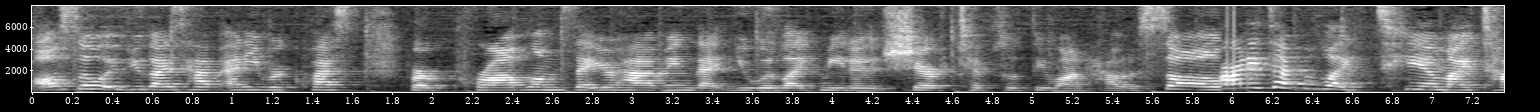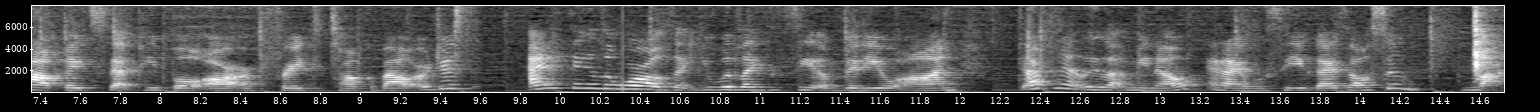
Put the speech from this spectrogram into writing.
Also, if you guys have any requests for problems that you're having that you would like me to share tips with you on how to or any type of like TMI topics that people are afraid to talk about or just anything in the world that you would like to see a video on, definitely let me know and I will see you guys all soon. Mwah.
